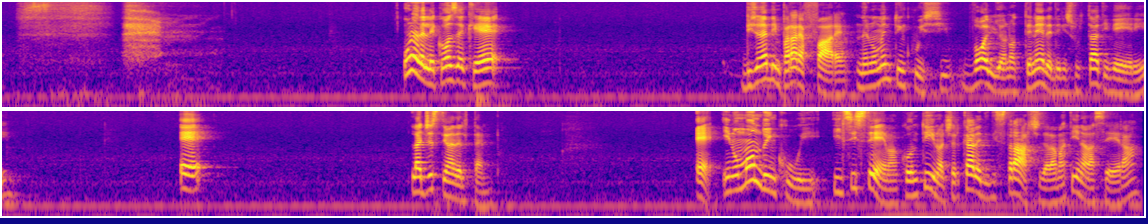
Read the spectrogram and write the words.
Una delle cose che bisognerebbe imparare a fare nel momento in cui si vogliono ottenere dei risultati veri è la gestione del tempo. E in un mondo in cui il sistema continua a cercare di distrarci dalla mattina alla sera,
